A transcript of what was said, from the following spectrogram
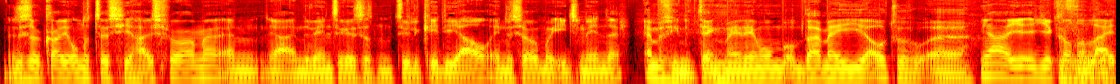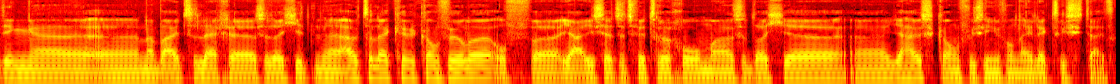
Dus dan kan je ondertussen je huis verwarmen. En ja, in de winter is dat natuurlijk ideaal. In de zomer iets minder. En misschien een tank meenemen om, om daarmee je auto... eh, Ja, je, je te kan een leiding eh, eh, naar buiten leggen... zodat je het auto lekker kan vullen. Of eh, ja, je zet het weer terug om... eh, zodat je eh, je huis kan voorzien van elektriciteit.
